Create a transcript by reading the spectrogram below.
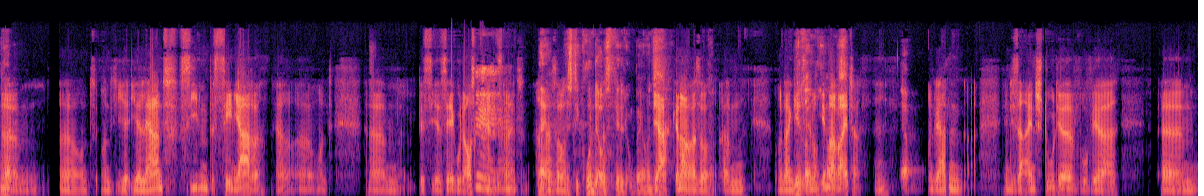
ja. ähm, äh, und und ihr, ihr lernt sieben bis zehn Jahre ja, äh, und ähm, bis ihr sehr gut ausgebildet mhm. seid. Ja, also, das ist die Grundausbildung bei uns. Ja, genau. Also ähm, und dann geht es noch immer aus. weiter. Hm? Ja. Und wir hatten in dieser einen Studie, wo wir ähm,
